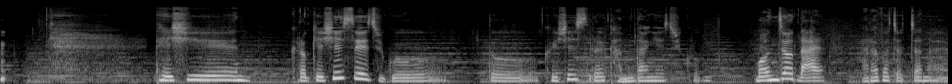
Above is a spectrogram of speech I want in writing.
대신 그렇게 실수해주고 또 그 실수를 감당해주고 먼저 날 알아봐줬잖아요.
